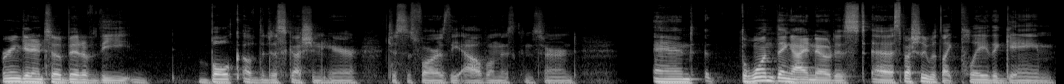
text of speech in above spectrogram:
we're gonna get into a bit of the bulk of the discussion here, just as far as the album is concerned. And the one thing I noticed, uh, especially with like play the game,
